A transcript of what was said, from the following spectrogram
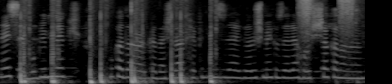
Neyse bugünlük bu kadar arkadaşlar. Hepinizle görüşmek üzere. Hoşça kalın.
